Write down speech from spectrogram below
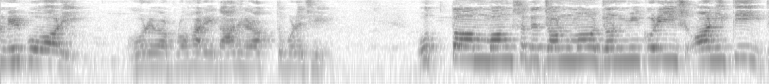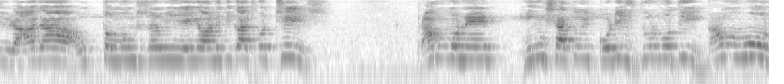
নির্পবরে। ওর এবার প্রহারে গা থেকে রক্ত পড়েছে। উত্তম বংশদের জন্ম, জন্মি করিস, অনীতি। তুই রাজা, উত্তম বংশ জন্মি, এই অনীতি কাজ করছিস? ব্রাহ্মণের হিংসা তুই করিস, দুর্মতি, ব্রাহ্মণ,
